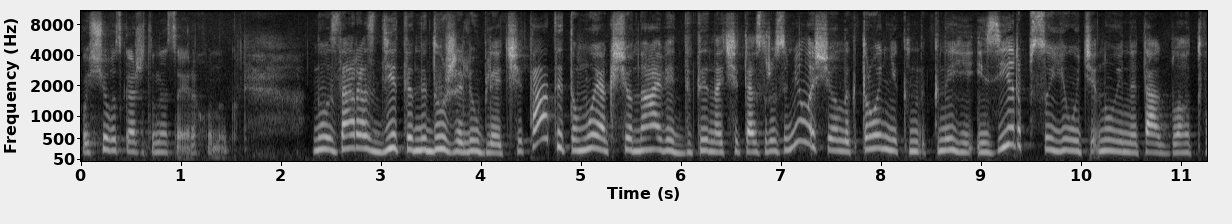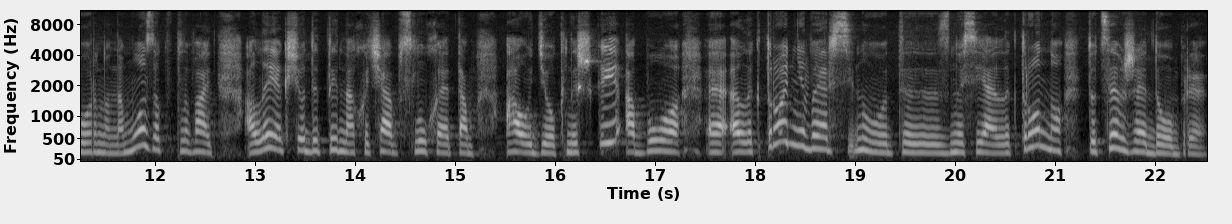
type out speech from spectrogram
Ось що ви скажете на цей рахунок? Ну зараз діти не дуже люблять читати, тому якщо навіть дитина читає, зрозуміло, що електронні книги і зір псують, ну і не так благотворно на мозок впливають. Але якщо дитина хоча б слухає там аудіокнижки або е, електронні версії, ну от е, з носія електронного, то це вже добре.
